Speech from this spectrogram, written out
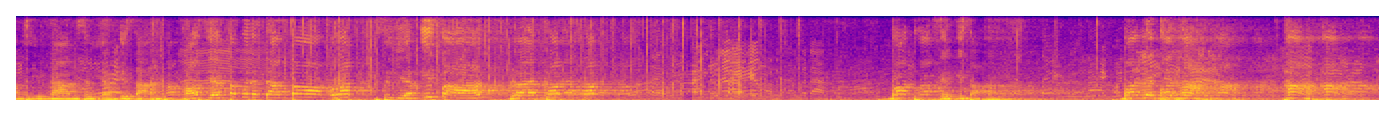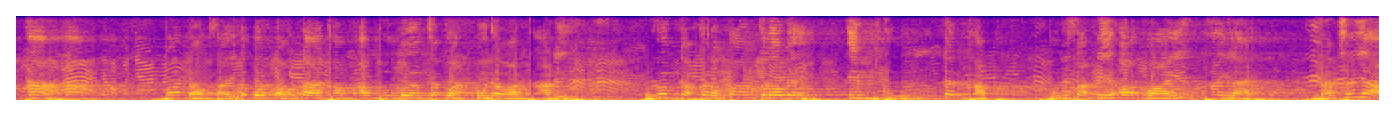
ำทีมงานเสียงอีสานครับขอเสียงตบมือดังๆต้อนรับเสียงอีสานแบรนด์ครับครับบ้านพักเสียงอีสานบ้านเลขที่ห้าห้าห้าห้า นหนองใสตำบลหนองนาคำอำเภอเมืองจังหวัดอุดรธานี ร่วมกับขนมปังโกลเบอิ่มคุ้มเต็มคำบบริษัทดีออนไว้ไทยแลนด์นัชยา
